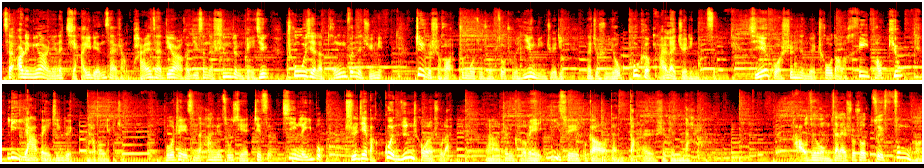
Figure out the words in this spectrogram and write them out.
在二零零二年的甲 A 联赛上，排在第二和第三的深圳、北京出现了同分的局面。这个时候啊，中国足球做出了英明决定，那就是由扑克牌来决定名次。结果，深圳队抽到了黑桃 Q，力压北京队拿到亚军。不过这一次呢，阿根廷足协这次进了一步，直接把冠军抽了出来。啊，真可谓一虽不高，但胆儿是真大呀。好，最后我们再来说说最疯狂，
